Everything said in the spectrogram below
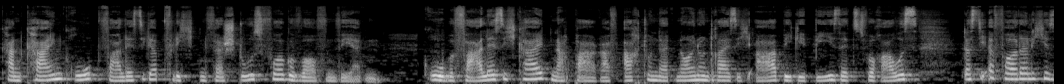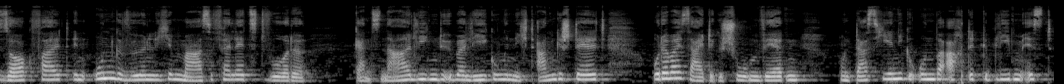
kann kein grob fahrlässiger Pflichtenverstoß vorgeworfen werden. Grobe Fahrlässigkeit nach 839a BGB setzt voraus, dass die erforderliche Sorgfalt in ungewöhnlichem Maße verletzt wurde, ganz naheliegende Überlegungen nicht angestellt oder beiseite geschoben werden und dasjenige unbeachtet geblieben ist,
